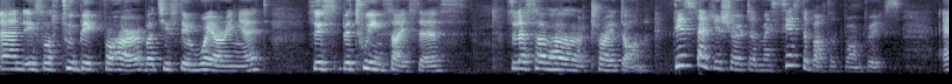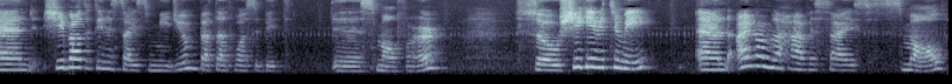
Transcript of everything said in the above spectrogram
and it was too big for her but she's still wearing it so it's between sizes so let's have her try it on. This is actually a shirt that my sister bought at bonprix and she bought it in a size medium but that was a bit uh, small for her. So she gave it to me and I normally have a size small.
